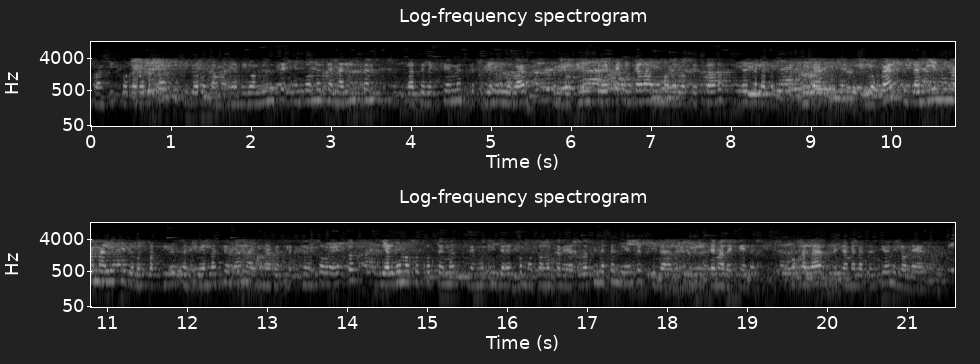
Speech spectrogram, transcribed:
Francisco Herrero de y yo, Rosa María Mirón Lince, en donde se analizan las elecciones que tuvieron lugar en 2013 en cada uno de los estados desde la perspectiva local y también un análisis de los partidos a nivel nacional. Hay una reflexión sobre esto y algunos otros temas de mucho interés como son las candidaturas independientes y, el tema de género. Ojalá les llame la atención y lo lean.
